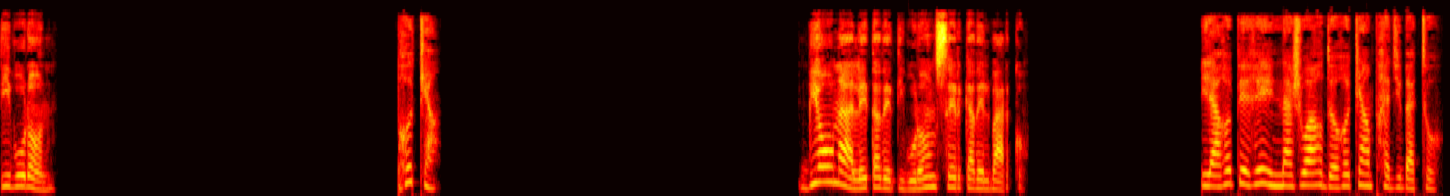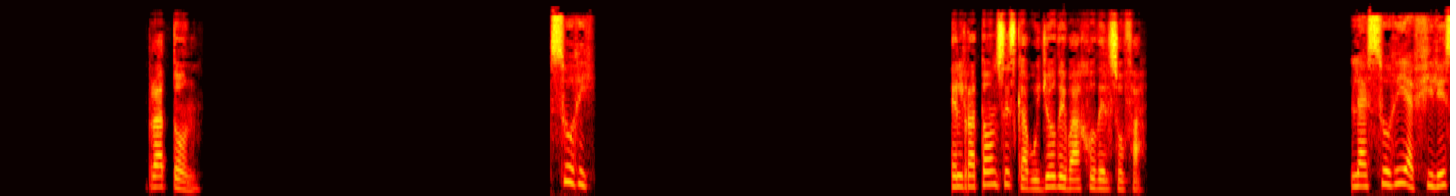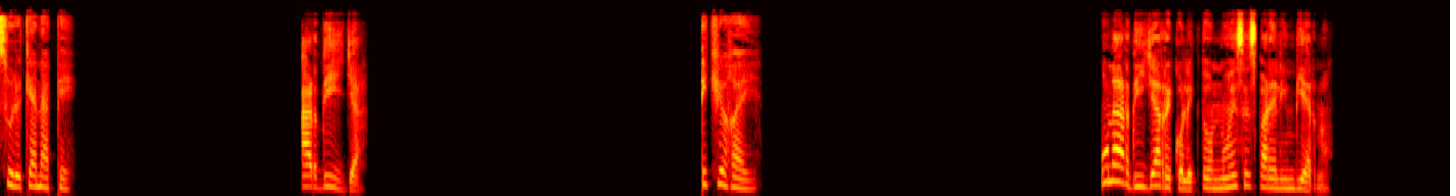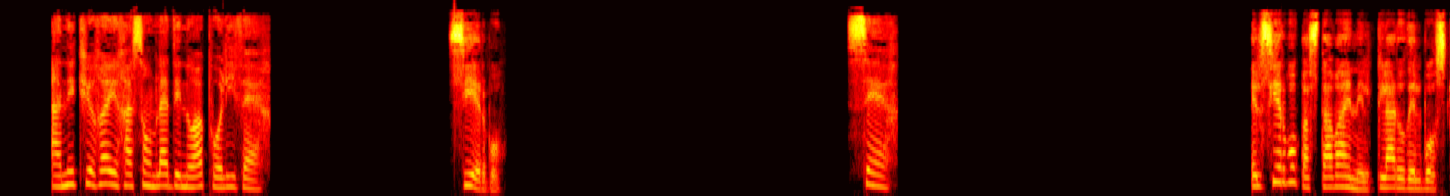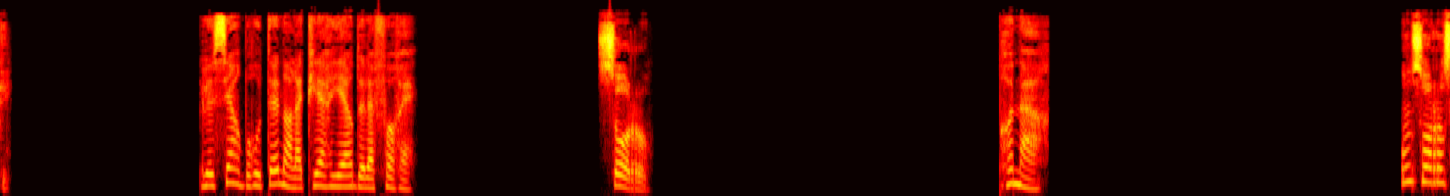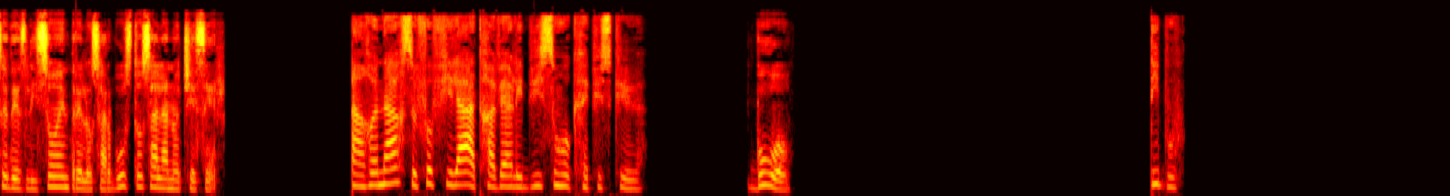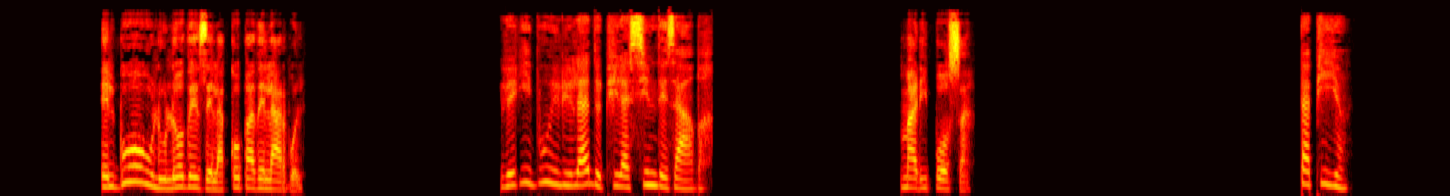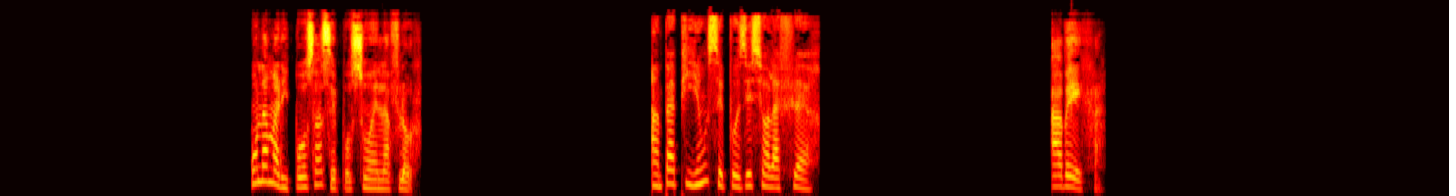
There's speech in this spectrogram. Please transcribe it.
Tiburón. Requin. Vio una aleta de tiburón cerca del barco. Il a repéré une nageoire de requin près du bateau. Ratón. Souris. El ratón se escabulló debajo del sofá. La souris a filé sous le canapé. Ardilla. Écureuil. Una ardilla recolectó nueces para el invierno. Un écureuil rassembla des noix pour l'hiver. Ciervo. Cerf. El ciervo pastaba en el claro del bosque. Le cerf broutait dans la clairière de la forêt. Zorro. Renard. Un zorro se deslizó entre los arbustos al anochecer. Un renard se faufila à travers les buissons au crépuscule. Búho. Hibou. El búho ululó desde la copa del árbol. Le hibou ulula depuis la cime des arbres. Mariposa. Papillon. Una mariposa se posó en la flor. Un papillon s'est posé sur la fleur. Abeja.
